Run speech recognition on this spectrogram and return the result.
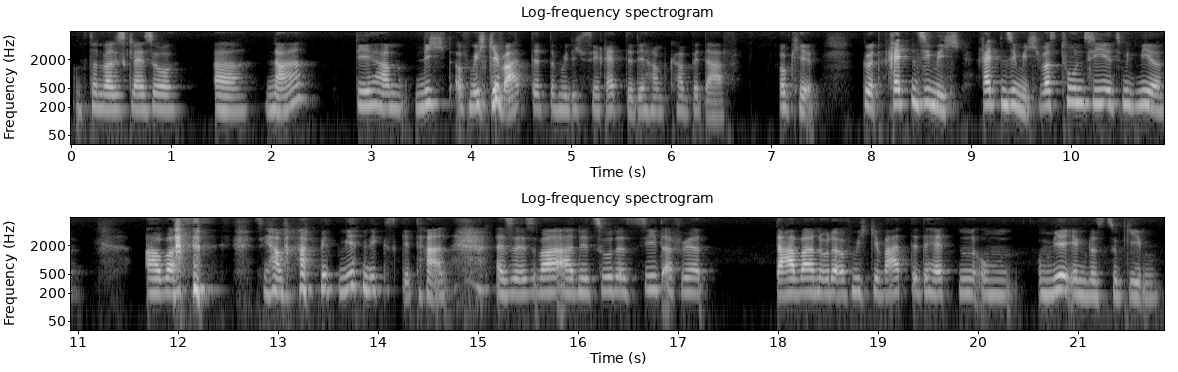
Und dann war das gleich so, äh, na, die haben nicht auf mich gewartet, damit ich sie rette, die haben keinen Bedarf. Okay, gut, retten Sie mich, retten Sie mich, was tun Sie jetzt mit mir? Aber sie haben mit mir nichts getan. Also es war auch nicht so, dass sie dafür da waren oder auf mich gewartet hätten, um, um mir irgendwas zu geben.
